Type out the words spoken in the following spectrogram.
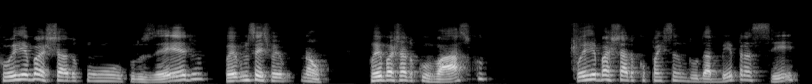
foi rebaixado com o Cruzeiro, foi, não sei se foi, não, foi rebaixado com o Vasco, foi rebaixado com o Paysandu da B para C.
